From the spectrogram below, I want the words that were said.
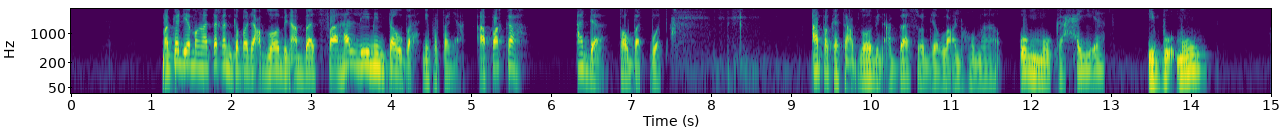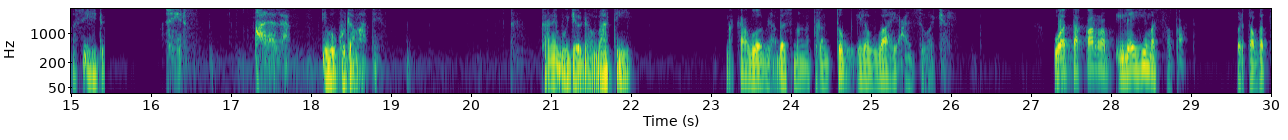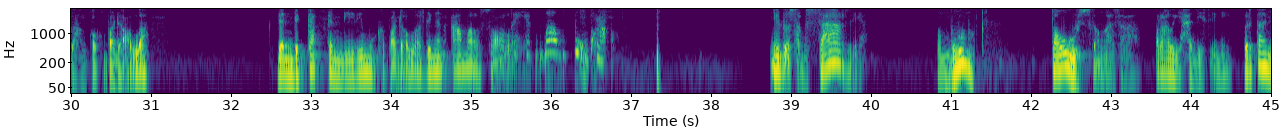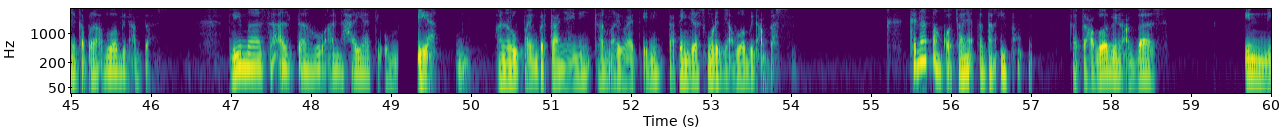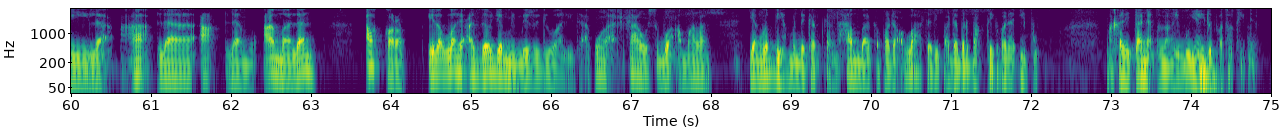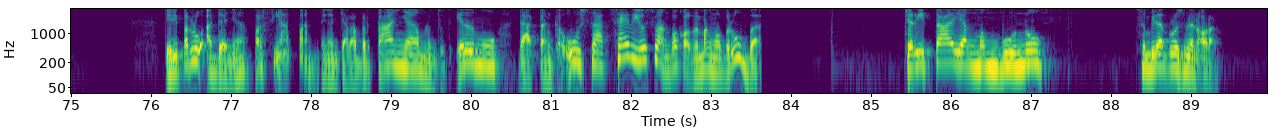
Maka dia mengatakan kepada Abdullah bin Abbas, "Fahalli min taubah." Ini pertanyaan. Apakah ada taubat buat aku? Apa kata Abdullah bin Abbas radhiyallahu anhu, "Ummuka hayyah?" Ibumu masih hidup. Masih hidup. Kalalah, ibuku udah mati. Karena ibu udah mati, maka Allah bin Abbas mengatakan tub ilallahi azza wa jal. Wa taqarrab ilaihi mastata'at. Bertobatlah engkau kepada Allah dan dekatkan dirimu kepada Allah dengan amal soleh yang mampu lakukan. Ini dosa besar dia. Membunuh. Taus kalau nggak salah perawi hadis ini bertanya kepada Abdullah bin Abbas. Lima sa'altahu an hayati ummi. Iya. Anda lupa yang bertanya ini dalam riwayat ini. Tapi yang jelas muridnya Abdullah bin Abbas. Kenapa engkau tanya tentang ibu? Kata Abdullah bin Abbas. Inni la la a'lamu amalan aqrab ila Allah azza wa jalla min birril walidah. Aku nggak tahu sebuah amalan yang lebih mendekatkan hamba kepada Allah daripada berbakti kepada ibu. Maka ditanya tentang ibunya hidup atau tidak. Jadi perlu adanya persiapan dengan cara bertanya, menuntut ilmu, datang ke ustadz. Serius lah kok kalau memang mau berubah. Cerita yang membunuh 99 orang.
